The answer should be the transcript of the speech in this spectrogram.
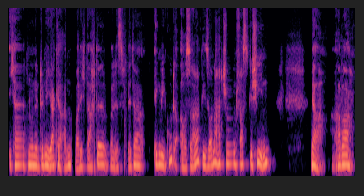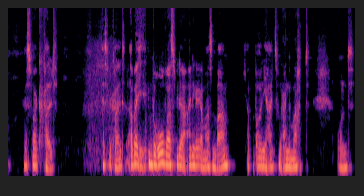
ich hatte nur eine dünne Jacke an, weil ich dachte, weil das Wetter irgendwie gut aussah. Die Sonne hat schon fast geschienen. Ja, aber es war kalt. Es war kalt. Aber im Büro war es wieder einigermaßen warm. Ich habe aber die Heizung angemacht und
